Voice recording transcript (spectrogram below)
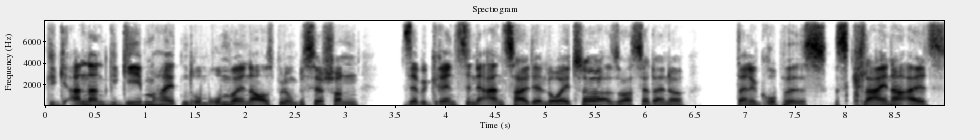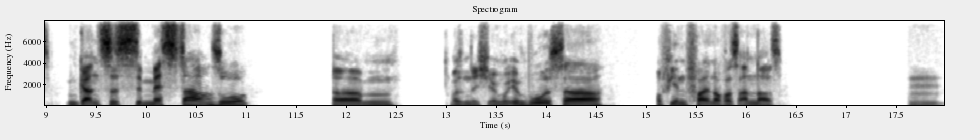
ge anderen Gegebenheiten drumherum, weil in der Ausbildung bist du ja schon sehr begrenzt in der Anzahl der Leute. Also hast ja deine, deine Gruppe ist, ist kleiner als ein ganzes Semester so. Ähm, weiß nicht, irgendwo, irgendwo ist da auf jeden Fall noch was anders. Mhm.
